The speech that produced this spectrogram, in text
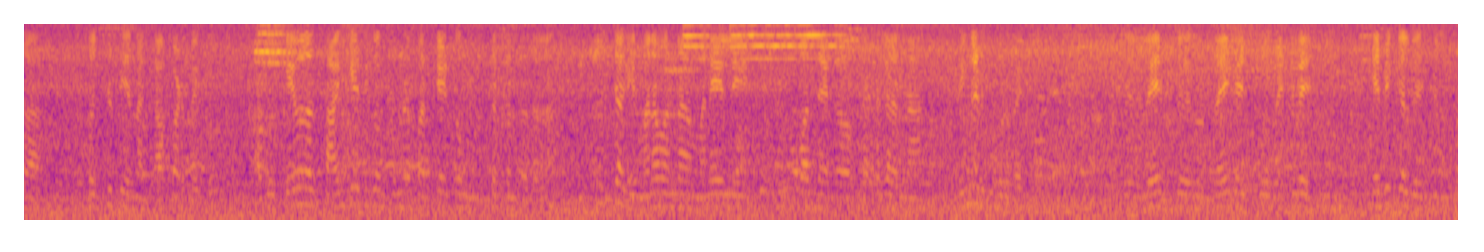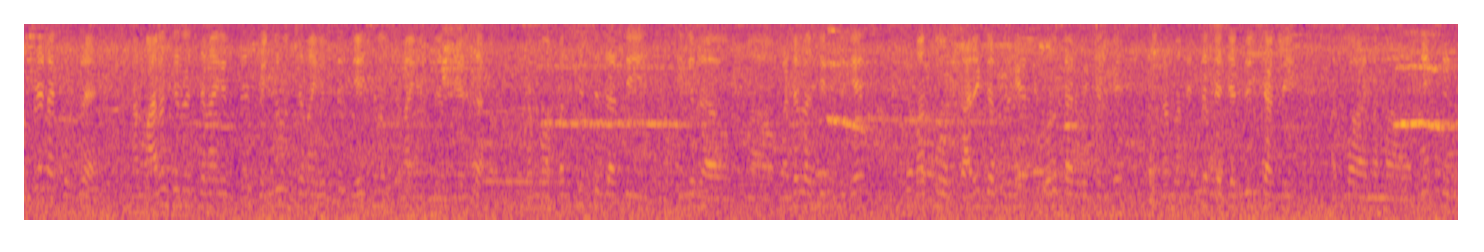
ಸಹ ಸ್ವಚ್ಛತೆಯನ್ನು ಕಾಪಾಡಬೇಕು. ಅದು ಕೇವಲ ಸಾಂಕೇತಿಕ ಸುಮ್ಮನೆ ಪರ್ಕೆ ಇಟ್ಕೊಂಡು ಮುಗಿಸ್ತಕ್ಕಂಥದ್ದಲ್ಲ. ಸ್ವಚ್ಛಾಗಿ ಮನವನ್ನು, ಮನೆಯಲ್ಲಿ ಉತ್ಪಾದನೆ ಕಸಗಳನ್ನು ವಿಂಗಡಿಸ್ಕೊಡ್ಬೇಕು. Waste dry waste wet waste chemical waste ಸಪ್ರೇಟಾಗಿ ಕೊಟ್ಟರೆ ನಮ್ಮ ಆರೋಗ್ಯನೂ ಚೆನ್ನಾಗಿರುತ್ತೆ ಬೆಂಗಳೂರು ಚೆನ್ನಾಗಿರುತ್ತೆ ದೇಶನೂ ಚೆನ್ನಾಗಿರುತ್ತೆ ಅಂತ ನಮ್ಮ ಪರಿಶಿಷ್ಟ ಜಾತಿ ಈಗದ ಆ, ಮಂಡಲ ಅಧ್ಯಕ್ಷರಿಗೆ ಮತ್ತು ಕಾರ್ಯಕರ್ತರಿಗೆ ಪೌರ ಕಾರ್ಮಿಕರಿಗೆ ನಮ್ಮ ನಿಸರ್ಗ ಜಗದೀಶ್ ಆಗಲಿ ಅಥವಾ ನಮ್ಮ ಅಧ್ಯಕ್ಷರು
